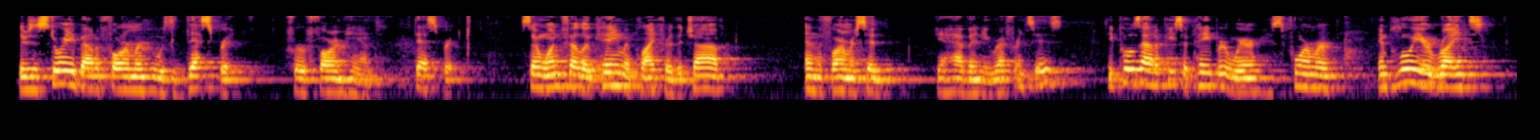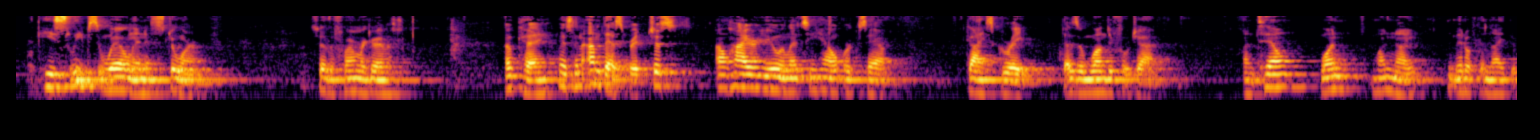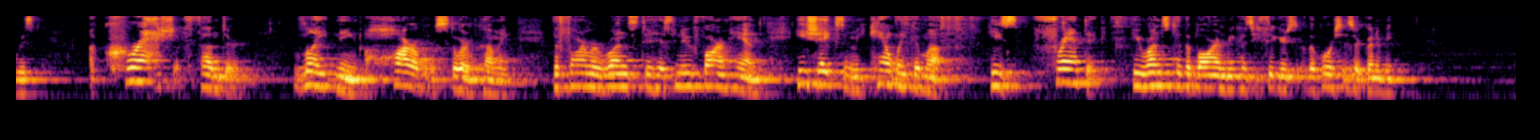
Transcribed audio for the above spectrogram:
There's a story about a farmer who was desperate for a farmhand. Desperate. So one fellow came, applied for the job, and the farmer said, Do you have any references? He pulls out a piece of paper where his former employer writes, He sleeps well in a storm. So the farmer goes, Okay, listen, I'm desperate. Just, I'll hire you and let's see how it works out. Guy's great, does a wonderful job. Until one, one night, in the middle of the night, there was a crash of thunder, lightning, a horrible storm coming. The farmer runs to his new farmhand. He shakes him, he can't wake him up. He's frantic. He runs to the barn because he figures the horses are going to be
